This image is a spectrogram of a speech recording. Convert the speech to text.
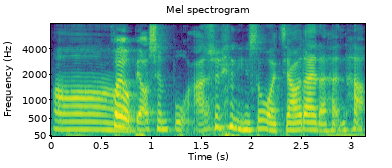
哦，会有表现不安。所以你说我交代的很好，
